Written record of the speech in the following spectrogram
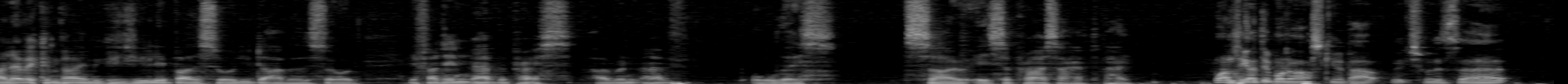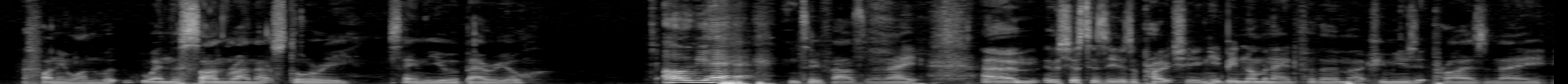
I never complain because you live by the sword, you die by the sword. If I didn't have the press, I wouldn't have all this. So it's a price I have to pay. One thing I did want to ask you about, which was uh, a funny one, when the Sun ran that story saying that you were Burial Oh yeah, in 2008. Um, it was just as he was approaching, he'd been nominated for the Mercury Music Prize, and they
